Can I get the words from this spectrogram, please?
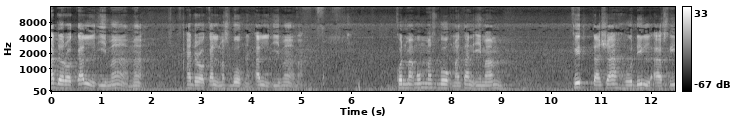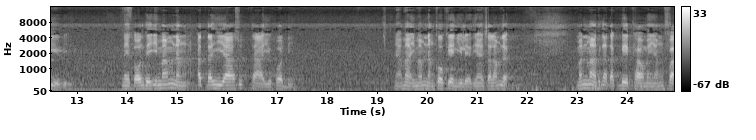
อัดรอกัลอิมามะอัดรอกัลมัสบุกนั่นอัลอิมามะคนมะมุมมัสบุกมาท่านอิมามฟิตตาชาฮุดิลอาคีรี ในตอนที่อิมามนั่งอัตตฮิยาสุดท้ายอยู่พอดีนะมาอิมามนั่งโคเก่งอยู่เลยที่ให้สลัมเลยมันมาถึงกับตักเบตข่าวมายังฟา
